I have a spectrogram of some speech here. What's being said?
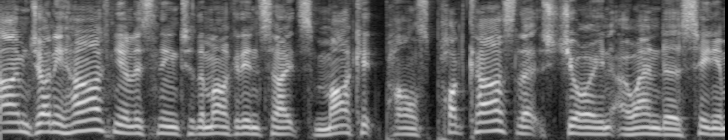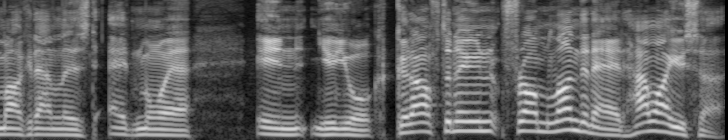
I'm Johnny Hart, and you're listening to the Market Insights Market Pulse podcast. Let's join Oanda senior market analyst Ed Moya in New York. Good afternoon from London, Ed. How are you, sir?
